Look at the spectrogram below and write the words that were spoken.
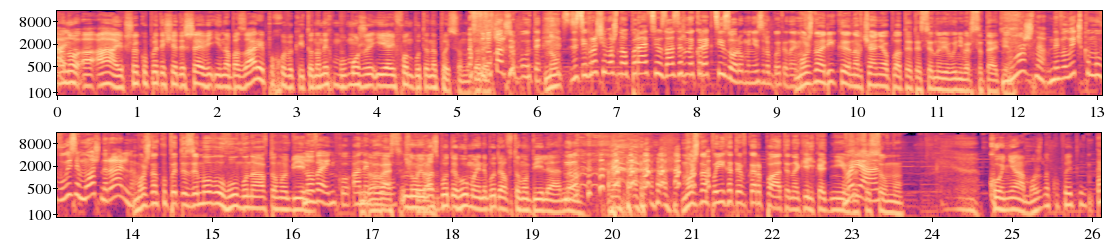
А, ну, а, а якщо купити ще дешеві і на базарі пуховики, то на них може і айфон бути написано. До речі. Може бути. Ну. За ці гроші можна операцію з лазерної корекції зору мені зробити навіть. Можна рік навчання оплатити синові в університеті. Можна, в невеличкому вузі можна, реально. Можна купити зимову гуму на автомобіль. Новеньку, а не БУ. Ну і у да. вас буде гума і не буде автомобіля. Ну, Можна поїхати в Карпати на кілька днів за Варіант. цю суму. Коня можна купити. Та,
